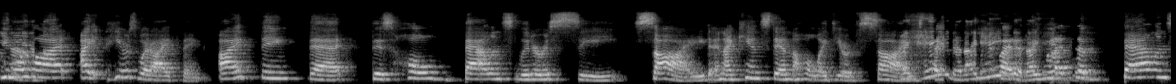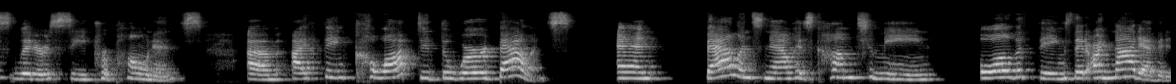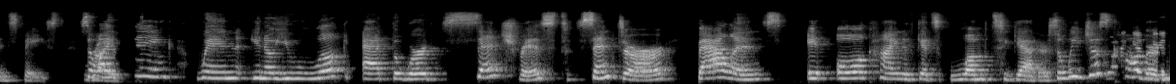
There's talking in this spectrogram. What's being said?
you know what? I here's what I think. I think that this whole balanced literacy side, and I can't stand the whole idea of side. I hate it. I hate but, it. I hate but it. the balanced literacy proponents, um, I think, co-opted the word balance, and balance now has come to mean all the things that are not evidence-based. So I think when you know you look at the word centrist, center, balance, it all kind of gets lumped together. So we just covered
